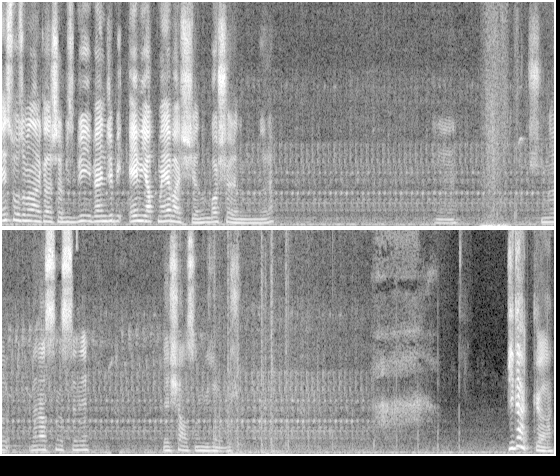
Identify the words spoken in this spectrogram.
Neyse o zaman arkadaşlar biz bir bence bir ev yapmaya başlayalım. Boş verelim bunları. Ee, şunu ben aslında seni 5'e alsam güzel olur. Bir dakika.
